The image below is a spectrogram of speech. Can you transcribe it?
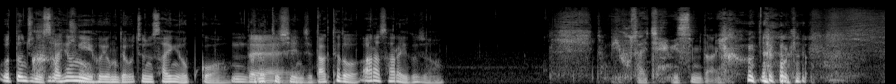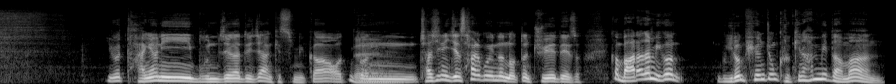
어떤 주는 그렇죠. 사형이 허용되고 어떤 주는 사형이 없고 네. 그렇듯이 이제 낙태도 알아서 하라 이거죠. 미국 사회 재밌습니다. 이거 당연히 문제가 되지 않겠습니까? 어떤 네. 자신이 이제 살고 있는 어떤 주에 대해서 그러니까 말하자면 이건 뭐 이런 표현 좀 그렇긴 합니다만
